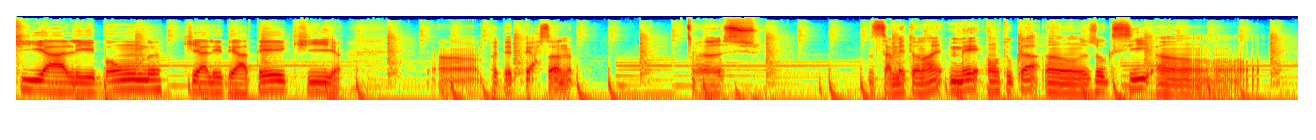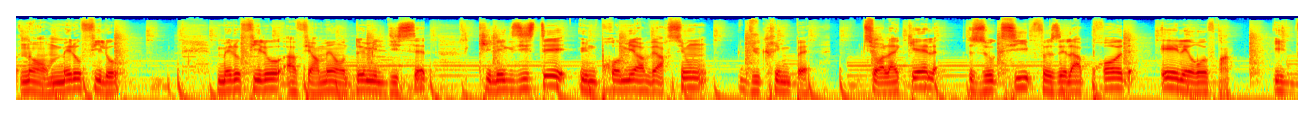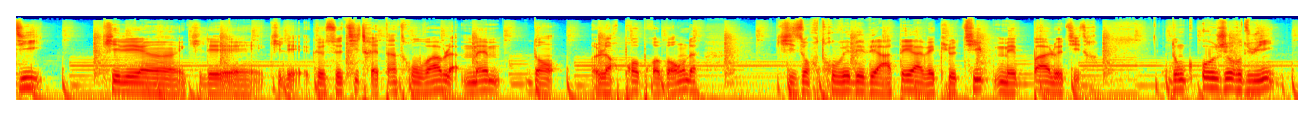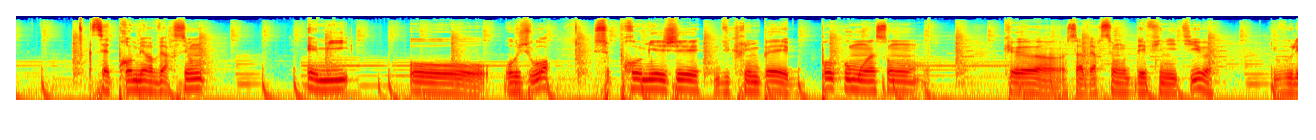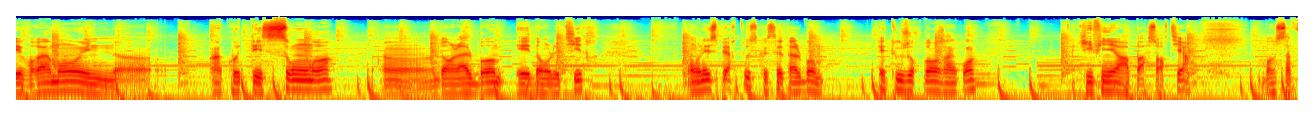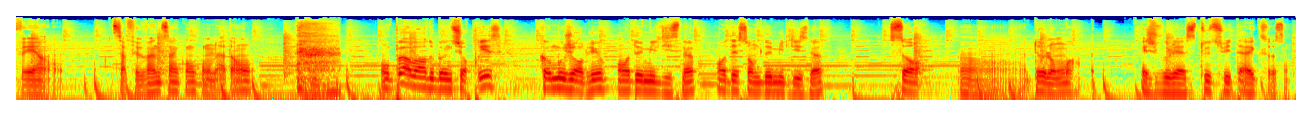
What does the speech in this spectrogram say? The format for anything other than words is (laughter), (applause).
qui a les bonds, qui a les DAT, qui. Euh, peut-être personne. Euh, ça m'étonnerait. Mais en tout cas, un Zoxy. Non, Melophilo. Melophilo affirmé en 2017 qu'il existait une première version du Crimpé sur laquelle Zoxy faisait la prod et les refrains. Il dit qu'il est, qu'il est, qu'il est, que ce titre est introuvable même dans leur propre bande, qu'ils ont retrouvé des DAT avec le type mais pas le titre. Donc aujourd'hui, cette première version est mise au, jour. Ce premier jet du Crimpé est beaucoup moins sombre que euh, sa version définitive. Il voulait vraiment une, euh, un côté sombre euh, dans l'album et dans le titre. On espère tous que cet album est toujours dans un coin, qui finira par sortir. Bon, ça fait, ça fait 25 ans qu'on attend. (laughs) On peut avoir de bonnes surprises, comme aujourd'hui, en 2019, en décembre 2019, sort euh, de l'ombre. Et je vous laisse tout de suite avec ce son.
